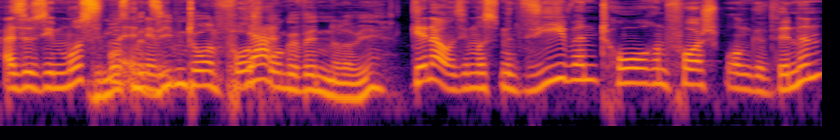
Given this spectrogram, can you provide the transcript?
Also sie mussten Sie muss in mit dem, sieben Toren Vorsprung Ja. gewinnen, oder wie? Genau, sie muss mit sieben Toren Vorsprung gewinnen,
